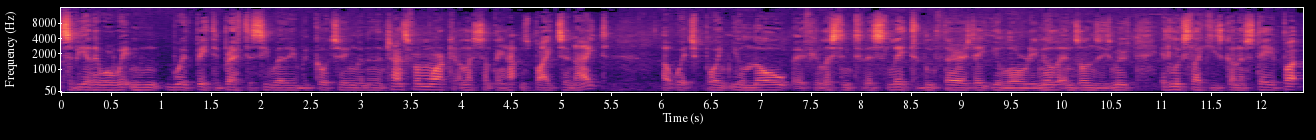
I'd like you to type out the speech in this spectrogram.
Sevilla, they were waiting with bated breath to see whether he would go to England in the transfer market unless something happens by tonight at which point you'll know if you're listening to this later than Thursday, you'll already know that Nzonzi's moved. It looks like he's going to stay. But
